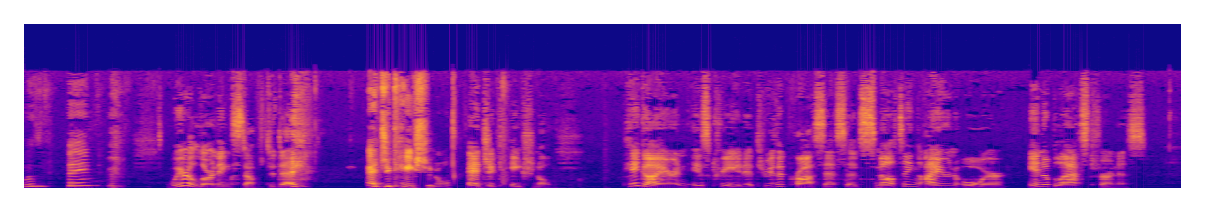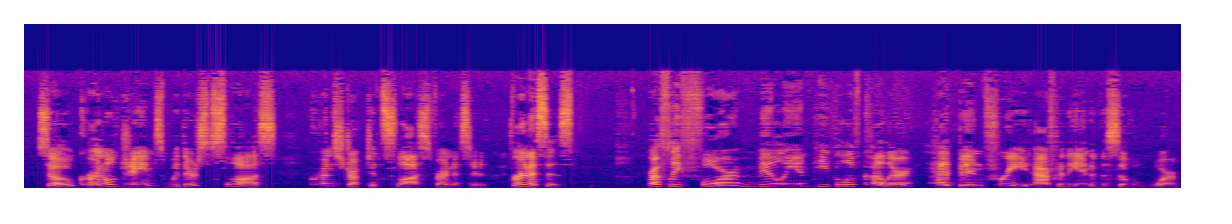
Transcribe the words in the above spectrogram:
was a thing. We're learning stuff today. Educational. Educational. Pig iron is created through the process of smelting iron ore in a blast furnace. So, Colonel James Withers Sloss constructed Sloss furnaces. furnaces. Roughly 4 million people of color had been freed after the end of the Civil War,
